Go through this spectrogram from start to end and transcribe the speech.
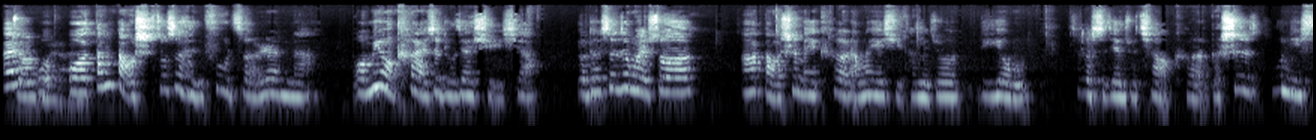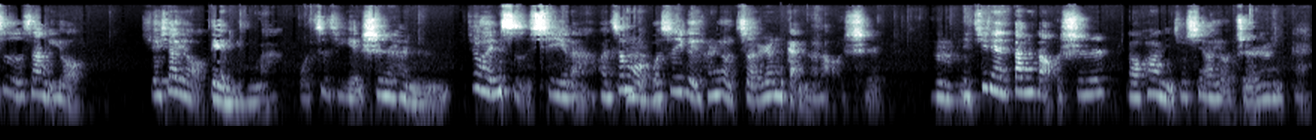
哎，我我当导师就是很负责任呐、啊。我没有课还是留在学校。有的是认为说啊，导师没课，然后也许他们就利用这个时间去翘课了。可是问题事实上有学校有点名嘛，我自己也是很就很仔细啦。反正我我是一个很有责任感的老师。嗯，你既然当导师的话，你就是要有责任感。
